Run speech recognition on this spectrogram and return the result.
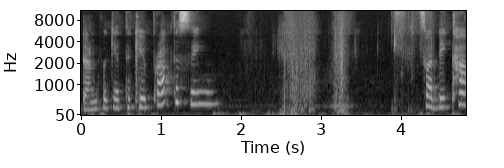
don't forget to keep practicing. สวัสดีค่ะ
